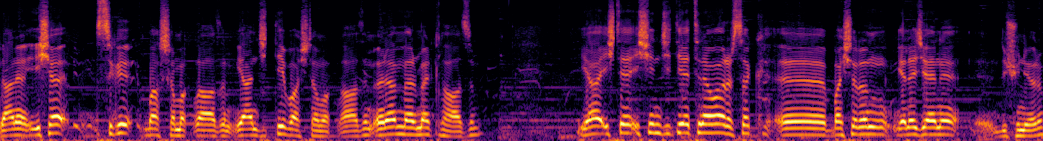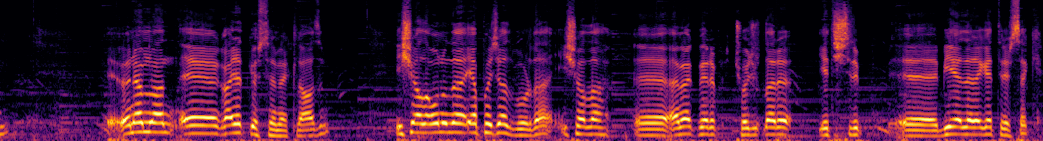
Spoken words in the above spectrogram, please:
yani işe sıkı başlamak lazım. Yani ciddi başlamak lazım. Önem vermek lazım. Ya işte işin ciddiyetine varırsak e, başarının geleceğini e, düşünüyorum. E, önemli olan e, gayret göstermek lazım. İnşallah onu da yapacağız burada. İnşallah e, emek verip çocukları yetiştirip e, bir yerlere getirirsek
